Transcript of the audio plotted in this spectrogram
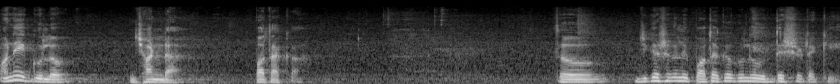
অনেকগুলো ঝান্ডা পতাকা। তো জিজ্ঞাসা করলি পতাকাগুলোর উদ্দেশ্যটা কি?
